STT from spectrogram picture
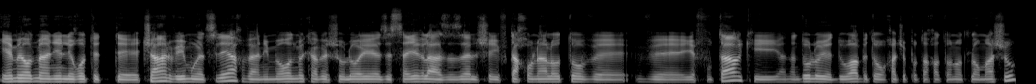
יהיה מאוד מעניין לראות את אה, צ'אן, ואם הוא יצליח, ואני מאוד מקווה שהוא לא יהיה איזה שעיר לעזאזל שיפתח עונה לא טוב ויפוטר, כי הנדולו ידועה בתור אחד שפותחת עונות לא משהו,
